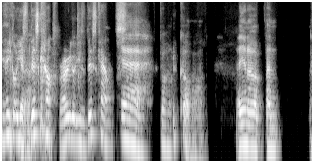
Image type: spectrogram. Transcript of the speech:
Yeah, you got to use Yeah. the discounts, bro. You got to use the discounts. Yeah, but come on. You know, and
